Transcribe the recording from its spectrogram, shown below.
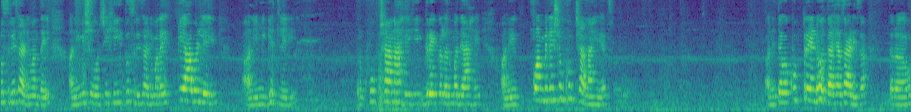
दुसरी साडी म्हणता येईल. आणि मिशोवरची ही दुसरी साडी मला इतकी आवडलेली. आणि मी घेतलेली. तर खूप छान आहे ही. ग्रे कलरमध्ये आहे. आणि कॉम्बिनेशन खूप छान आहे याच. आणि तेव्हा खूप ट्रेंड होता ह्या साडीचा. तर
